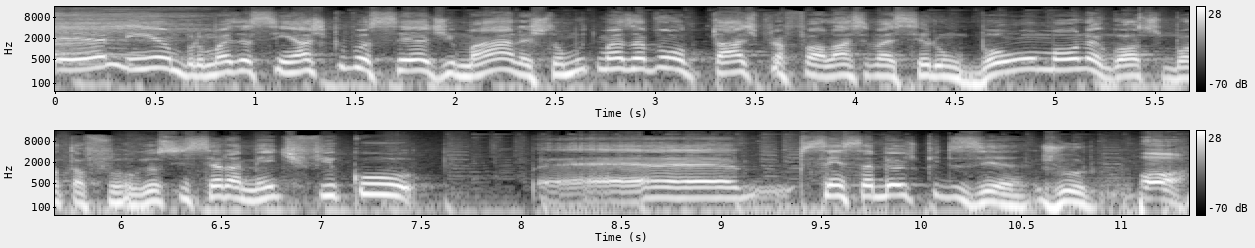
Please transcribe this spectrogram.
é, lembro, mas assim, acho que você e a Dimara estão muito mais à vontade para falar se vai ser um bom ou um mau negócio do Botafogo. Eu, sinceramente, fico é, sem saber o que dizer, juro. Ó,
